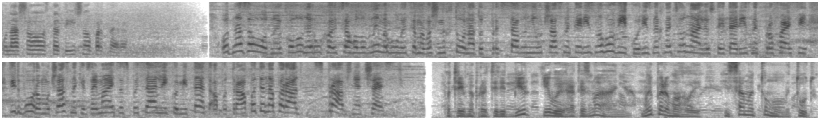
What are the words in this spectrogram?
у нашого стратегічного партнера. Одна за одною колони рухаються головними вулицями Вашингтона. Тут представлені учасники різного віку, різних національностей та різних професій. Відбором учасників займається спеціальний комітет, а потрапити на парад справжня честь. Потрібно пройти відбір і виграти змагання. Ми перемогли, і саме тому ми тут.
